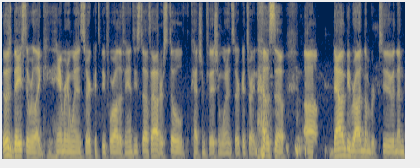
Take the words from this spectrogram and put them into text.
those baits that were like hammering and winning circuits before all the fancy stuff out are still catching fish and winning circuits right now. So um, that would be rod number two. And then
